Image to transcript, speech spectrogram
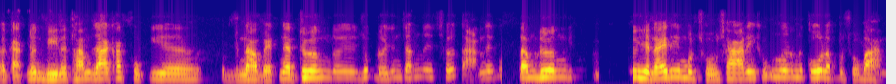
Là các đơn vị là tham gia khắc phục cái nào vẹt nhà trường, rồi giúp đỡ nhân dân sơ tán làm đường. Hiện nay thì một số xã thì cũng cố lập một số bản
